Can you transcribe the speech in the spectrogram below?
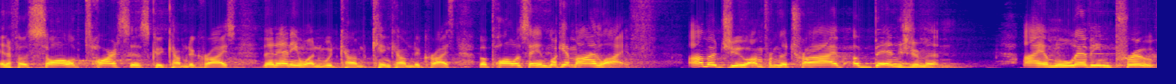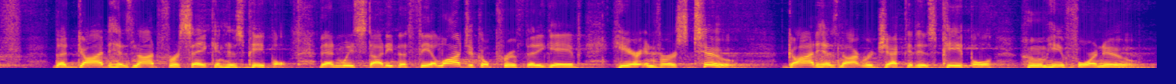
And if a Saul of Tarsus could come to Christ, then anyone would come, can come to Christ. But Paul is saying, look at my life. I'm a Jew. I'm from the tribe of Benjamin. I am living proof that God has not forsaken his people. Then we study the theological proof that he gave here in verse 2. God has not rejected his people whom he foreknew.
